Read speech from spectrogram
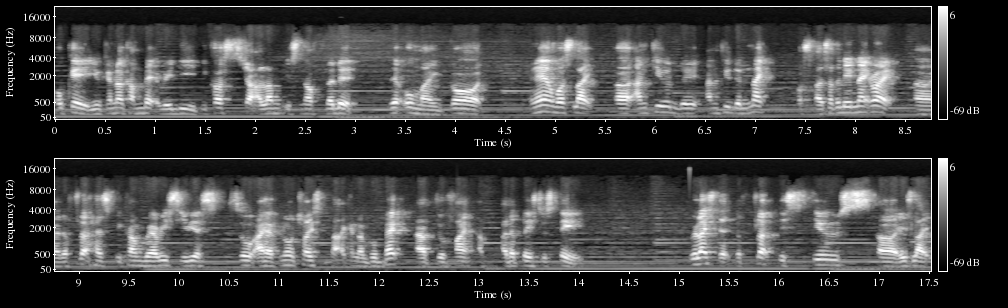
okay, you cannot come back already because Shah Alam is now flooded. Then oh my god, and then I was like uh, until the until the night uh, Saturday night, right? Uh, the flood has become very serious, so I have no choice. But I cannot go back. I have to find other place to stay. Realize that the flood is still uh, is like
